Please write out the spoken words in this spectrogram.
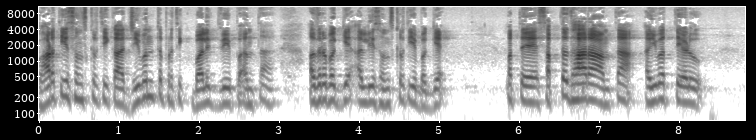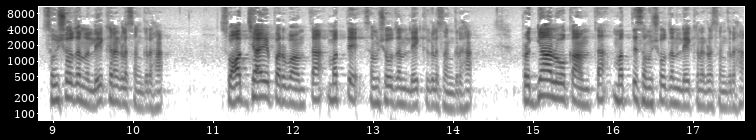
ಭಾರತೀಯ ಸಂಸ್ಕೃತಿಕ ಜೀವಂತ ಪ್ರತೀಕ್ ಬಲಿದ್ವೀಪ ಅಂತ ಅದರ ಬಗ್ಗೆ, ಅಲ್ಲಿ ಸಂಸ್ಕೃತಿಯ ಬಗ್ಗೆ, ಮತ್ತು ಸಪ್ತಧಾರ ಅಂತ ಐವತ್ತೇಳು ಸಂಶೋಧನಾ ಲೇಖನಗಳ ಸಂಗ್ರಹ. ಸ್ವಾಧ್ಯಾಯ ಪರ್ವ ಅಂತ ಮತ್ತೆ ಸಂಶೋಧನ ಲೇಖಗಳ ಸಂಗ್ರಹ. ಪ್ರಜ್ಞಾಲೋಕ ಅಂತ ಮತ್ತೆ ಸಂಶೋಧನ ಲೇಖನಗಳ ಸಂಗ್ರಹ.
